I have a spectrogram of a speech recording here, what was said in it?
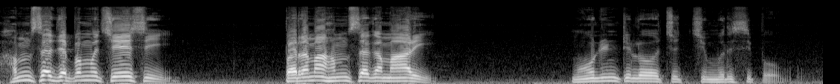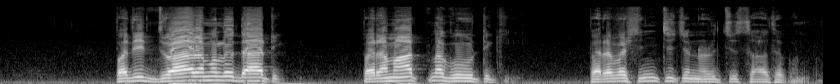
హంస జపము చేసి పరమహంసగా మారి మూడింటిలో చొచ్చి మురిసిపోవు. పది ద్వారములు దాటి పరమాత్మ గూటికి పరవశించుచు నడుచు సాధకుండు.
